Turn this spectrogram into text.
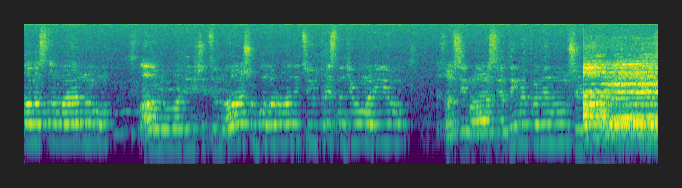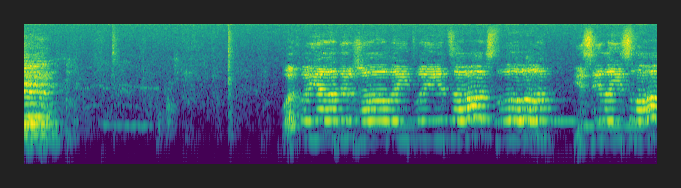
благословенному, славну владичицю нашу Богородицю і Преснодіву Марію, з усіма святими помянувши. Бо Твоя держава і Твоє царство, і сила, і слава.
